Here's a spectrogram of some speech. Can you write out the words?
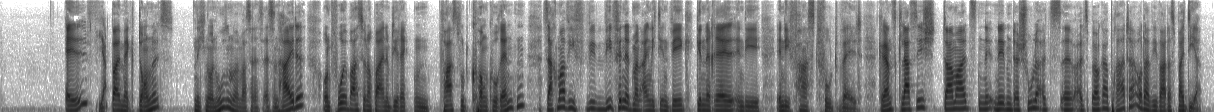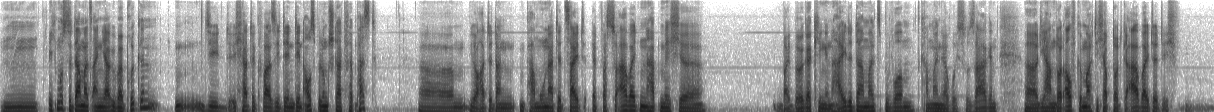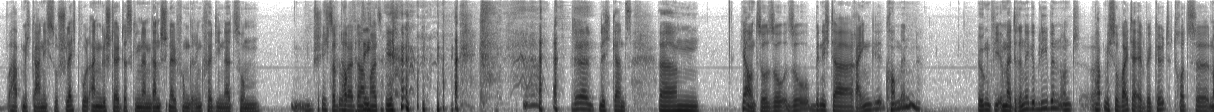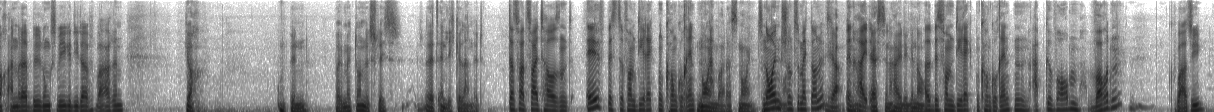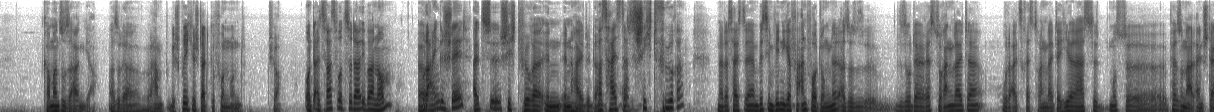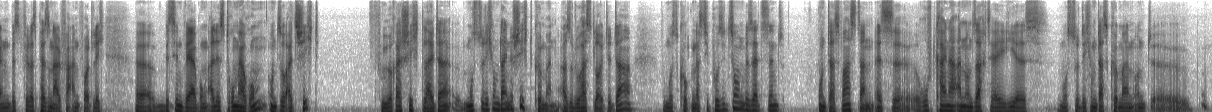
ja. bei McDonald's. nicht nur in Husum, sondern warst in Essen-Heide und vorher warst du noch bei einem direkten Fastfood-Konkurrenten. Sag mal, wie, wie, wie, findet man eigentlich den Weg generell in die, in die Fastfood-Welt? Ganz klassisch damals ne, neben der Schule als, äh, als Burgerbrater oder wie war das bei dir? Hm, ich musste damals ein Jahr überbrücken. Die, ich hatte quasi den, den Ausbildungsstart verpasst. Ähm, ja, hatte dann ein paar Monate Zeit, etwas zu arbeiten, habe mich äh, bei Burger King in Heide damals beworben, kann man ja ruhig so sagen. Äh, die haben dort aufgemacht, ich habe dort gearbeitet. Ich habe mich gar nicht so schlecht wohl angestellt. Das ging dann ganz schnell vom Geringverdiener zum Schichtführer damals. Ja. ja, nicht ganz. Ähm, ja, und so, so, so bin ich da reingekommen, irgendwie immer drinne geblieben und habe mich so weiterentwickelt, trotz äh, noch anderer Bildungswege, die da waren. Ja, und bin bei McDonalds letztendlich gelandet. Das war 2011, bist du vom direkten Konkurrenten. Neun war das, neun. Neun schon zu McDonalds? Ja. In genau, Heide. Erst in Heide, genau. Also bist vom direkten Konkurrenten abgeworben worden? Quasi, kann man so sagen, ja. Also da haben Gespräche stattgefunden und tja. Und als was wurdest du da übernommen? Oder äh, eingestellt? Als äh, Schichtführer in, in Heide dann. Was heißt das, also, Schichtführer? Na, das heißt äh, ein bisschen weniger Verantwortung, ne? Also so der Restaurantleiter oder als Restaurantleiter hier hast du, musst du Personal einstellen, bist für das Personal verantwortlich, äh, bisschen Werbung, alles drumherum und so als Schichtführer, Schichtleiter musst du dich um deine Schicht kümmern. Also du hast Leute da, du musst gucken, dass die Positionen besetzt sind und das war's dann. Es äh, ruft keiner an und sagt, hey, hier ist musst du dich um das kümmern und äh,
